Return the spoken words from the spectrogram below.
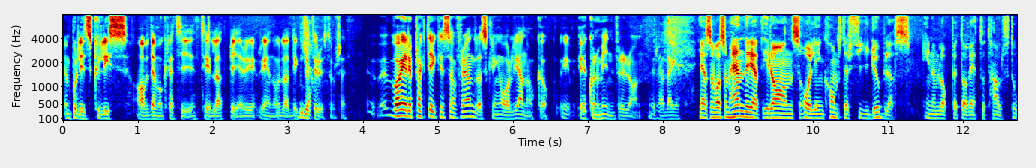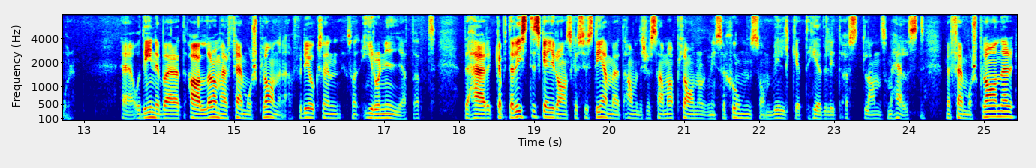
en politisk kuliss av demokrati till att bli en renodlad diktatur ja. i stort sett? Vad är det praktiken som förändras kring oljan och, och ekonomin för Iran i det här läget? Ja, så vad som händer är att Irans oljeinkomster fyrdubblas inom loppet av ett och ett halvt år. Eh, och det innebär att alla de här femårsplanerna, för det är också en sån ironi att, att det här kapitalistiska iranska systemet använder sig av samma planorganisation som vilket hederligt östland som helst. Med femårsplaner,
